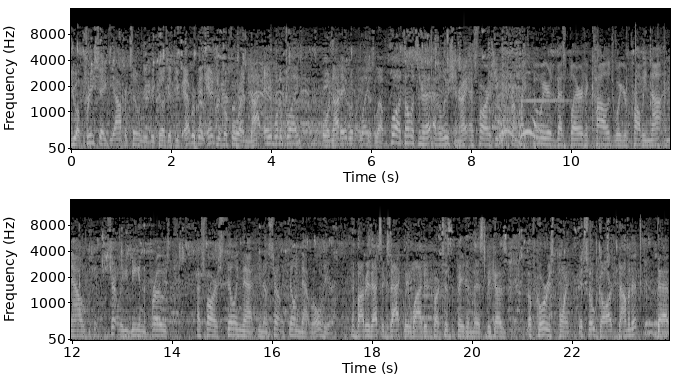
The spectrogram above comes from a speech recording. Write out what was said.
you appreciate the opportunity because if you've ever been injured before and not able to play or not able to play this level, Well, it's almost an evolution, right? As far as you go from high school where you're the best player to college where you're probably not, and now certainly being in the pros as far as filling that, you know, certainly filling that role here. And Bobby, that's exactly why I didn't participate in this because of Corey's point, it's so guard dominant that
